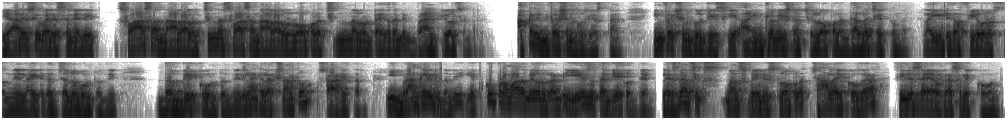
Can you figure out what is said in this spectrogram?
ఈ ఆర్ఎస్వి వైరస్ అనేది శ్వాస నాళాలు చిన్న శ్వాస నాళాలు లోపల చిన్నలు ఉంటాయి కదండి బ్రాంక్యూల్స్ అంటారు అక్కడ ఇన్ఫెక్షన్ గురి చేస్తాయి. ఇన్ఫెక్షన్ గురి చేసి ఆ ఇన్ఫ్లమేషన్ వచ్చి లోపల గల్ల చేస్తుంది లైట్గా ఫీవర్ వస్తుంది లైట్గా జలుబు ఉంటుంది దగ్గు ఎక్కువ ఉంటుంది. ఇలాంటి లక్షణాలతో స్టార్ట్ అవుతారు. ఈ బ్రాంకలైటిస్ అండి ఎక్కువ ప్రమాదం ఎవరు కంటే ఏజ్ తగ్గే కొద్ది less than six months babies లోపల చాలా ఎక్కువగా సీరియస్ అయ్యే అవకాశాలు ఎక్కువ ఉంటాయి.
